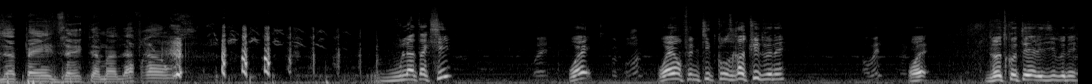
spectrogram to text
le pain directement de la France. Vous voulez un taxi? Ouais. Ouais Ouais, on fait une petite course gratuite, venez. Ah ouais Ouais. De l'autre côté, allez-y, venez.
